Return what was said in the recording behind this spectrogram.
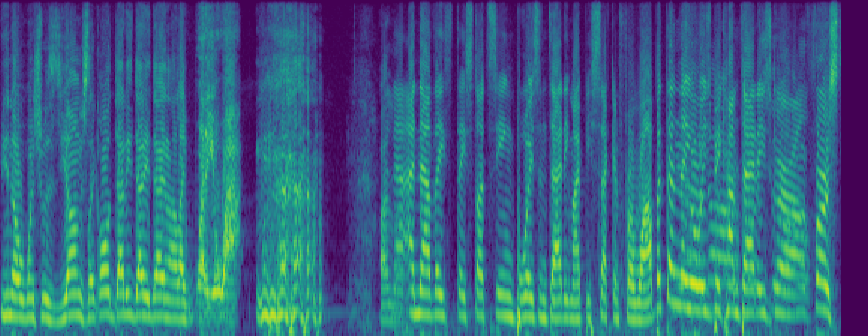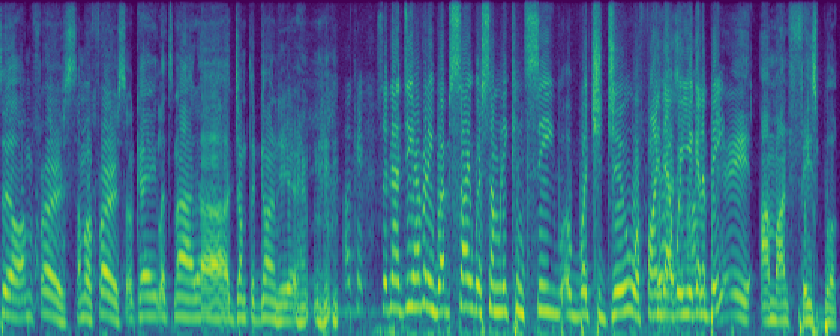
you know when she was young, she's like, "Oh, daddy, daddy, daddy," and I'm like, "What do you want?" I love Now, and now they they start seeing boys and daddy might be second for a while, but then they always No, become daddy's still. I'm a girl. first still. I'm a first. I'm a first. Okay, let's not uh, jump the gun here. Okay, so now do you have any website where somebody can see w- what you do or find out where you're going to be? Hey, I'm on Facebook,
